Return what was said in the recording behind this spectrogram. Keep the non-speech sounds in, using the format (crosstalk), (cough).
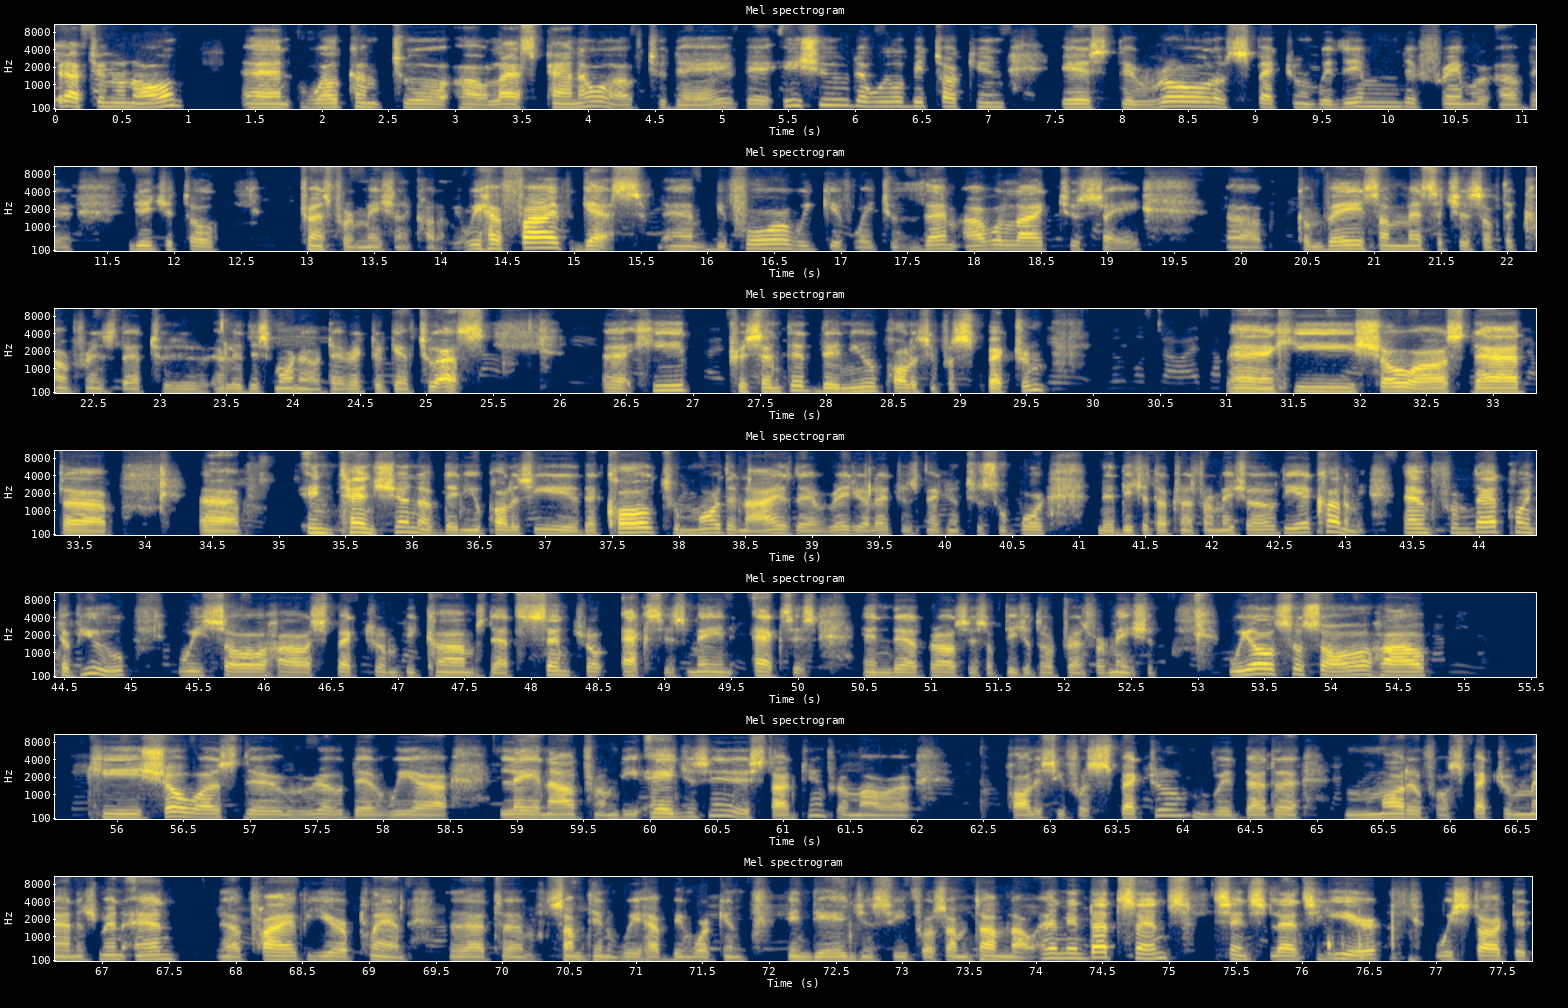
Good afternoon all and welcome to our last panel of today. The issue that we will be talking is the role of spectrum within the framework of the digital transformation economy. We have five guests and before we give way to them, I would like to say, uh, convey some messages of the conference that to, early this morning our director gave to us. Uh, he presented the new policy for spectrum and he showed us that uh, uh, intention of the new policy, the call to modernize the radio electric spectrum to support the digital transformation of the economy. And from that point of view, we saw how spectrum becomes that central axis, main axis in that process of digital transformation. We also saw how he showed us the road that we are laying out from the agency, starting from our policy for spectrum with that uh, model for spectrum management and five-year plan. That um, something we have been working in the agency for some time now. And in that sense, since last year, we started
